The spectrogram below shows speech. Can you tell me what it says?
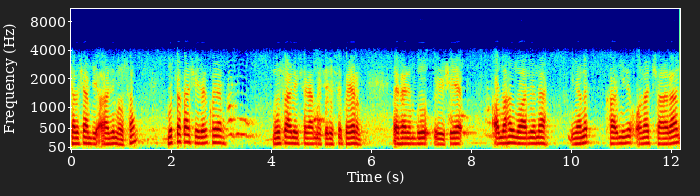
çalışan bir alim olsam mutlaka şeyleri koyarım. Musa Aleyhisselam meselesini koyarım. Efendim bu e, şeye Allah'ın varlığına inanıp kavmini ona çağıran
